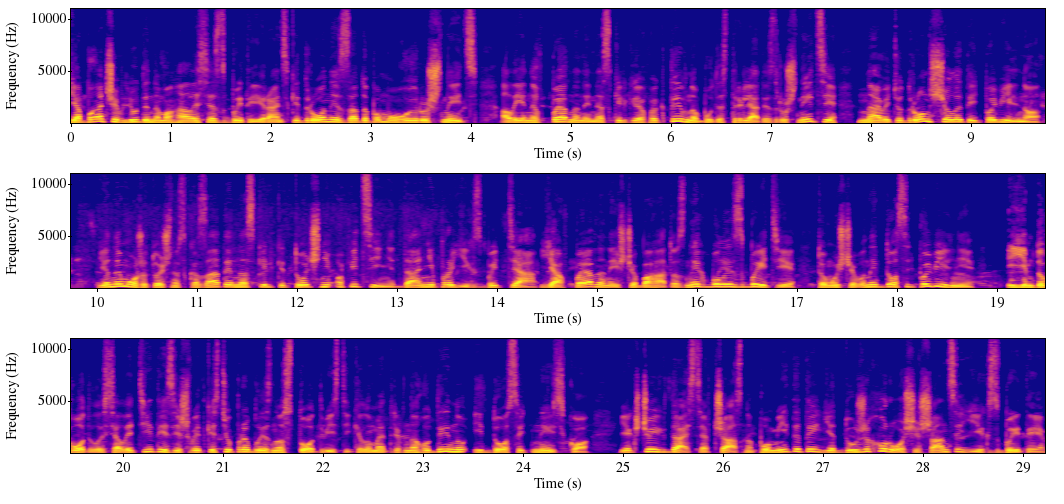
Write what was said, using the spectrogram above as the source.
Я бачив, люди намагалися збити іранські дрони за допомогою рушниць, але я не впевнений, наскільки ефективно буде стріляти з рушниці навіть у дрон, що летить повільно. Я не можу точно сказати, наскільки точні офіційні дані про їх збиття. Я впевнений, що багато з них були збиті, тому що вони досить повільні. І їм доводилося летіти зі швидкістю приблизно 100-200 км на годину і досить низько. Якщо їх вдасться вчасно помітити, є дуже хороші шанси їх збити.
